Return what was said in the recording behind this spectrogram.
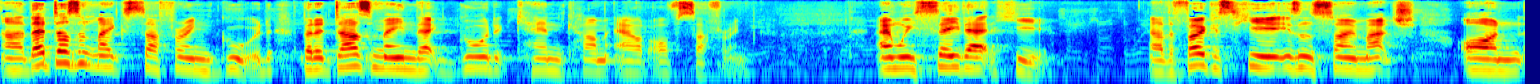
Uh, that doesn't make suffering good, but it does mean that good can come out of suffering. And we see that here. Now, the focus here isn't so much on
